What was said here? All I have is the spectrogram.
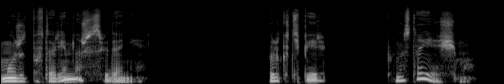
может, повторим наше свидание? Только теперь по-настоящему.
